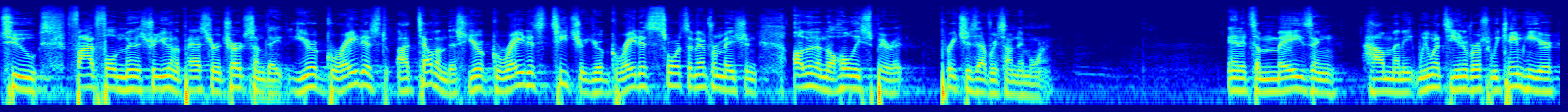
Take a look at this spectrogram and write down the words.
to fivefold ministry. You're going to pastor a church someday. Your greatest, I tell them this, your greatest teacher, your greatest source of information, other than the Holy Spirit, preaches every Sunday morning. And it's amazing how many we went to universal we came here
